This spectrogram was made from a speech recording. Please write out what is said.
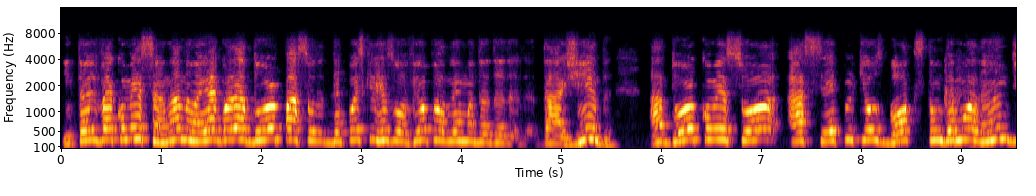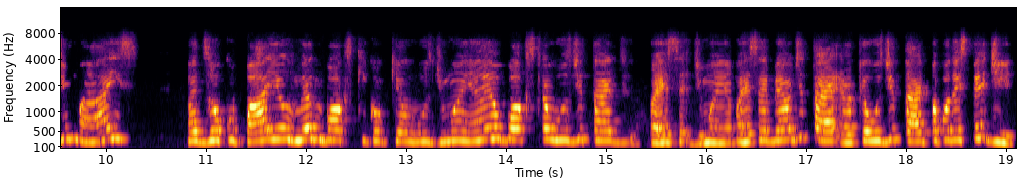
Então ele vai começando. Ah, não, aí agora a dor passou, depois que ele resolveu o problema da, da, da agenda, a dor começou a ser porque os boxes estão demorando demais para desocupar, e o mesmo box que, que eu uso de manhã é o box que eu uso de tarde, de manhã para receber, é o, de tarde, é o que eu uso de tarde para poder expedir.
